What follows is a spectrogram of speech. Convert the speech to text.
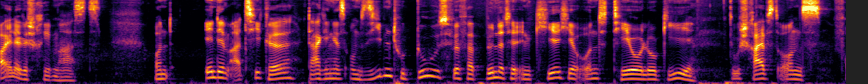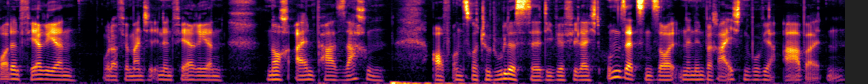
Eule geschrieben hast. Und in dem Artikel, da ging es um sieben To-Dos für Verbündete in Kirche und Theologie. Du schreibst uns vor den Ferien oder für manche in den Ferien noch ein paar Sachen auf unsere To-Do-Liste, die wir vielleicht umsetzen sollten in den Bereichen, wo wir arbeiten.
